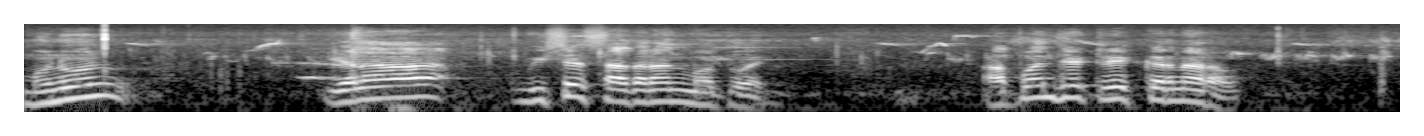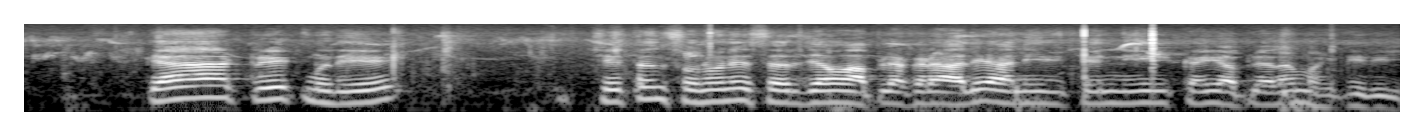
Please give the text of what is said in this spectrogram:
म्हणून याला विशेष साधारण महत्त्व आहे. आपण जे ट्रेक करणार आहोत त्या ट्रेकमध्ये चेतन सोनोने सर जेव्हा आपल्याकडे आले आणि त्यांनी काही आपल्याला माहिती दिली.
